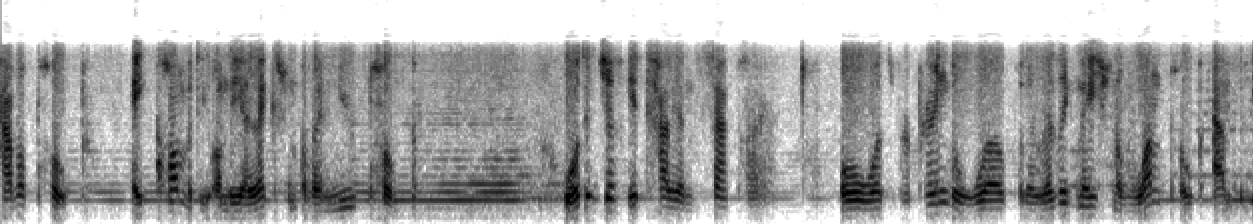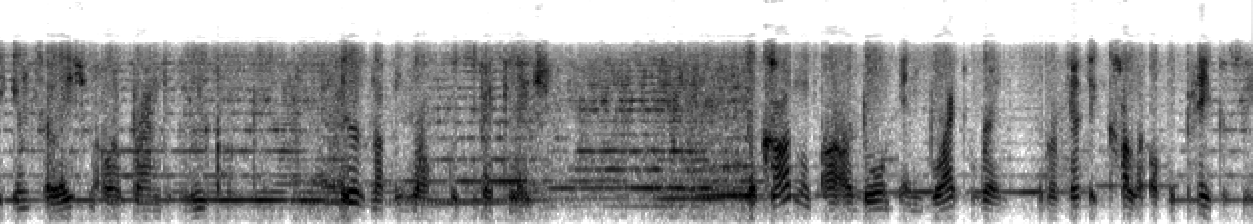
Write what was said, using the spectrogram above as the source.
Have a Pope, a comedy on the election of a new pope. Was it just Italian satire, or was it preparing the world for the resignation of one pope and the installation of a brand new pope? There is nothing wrong with speculation. The cardinals are adorned in bright red, the prophetic color of the papacy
